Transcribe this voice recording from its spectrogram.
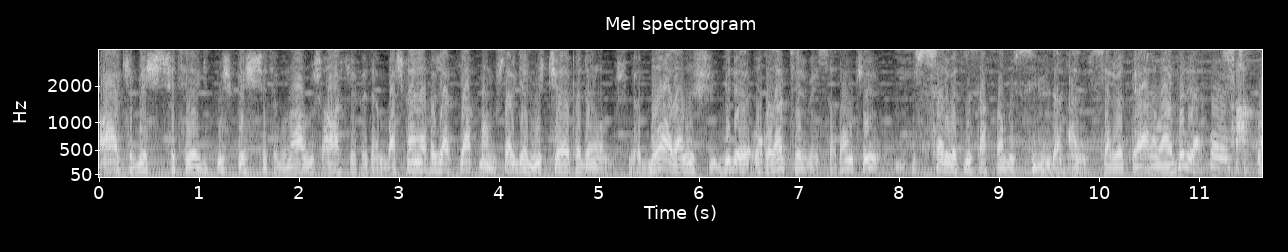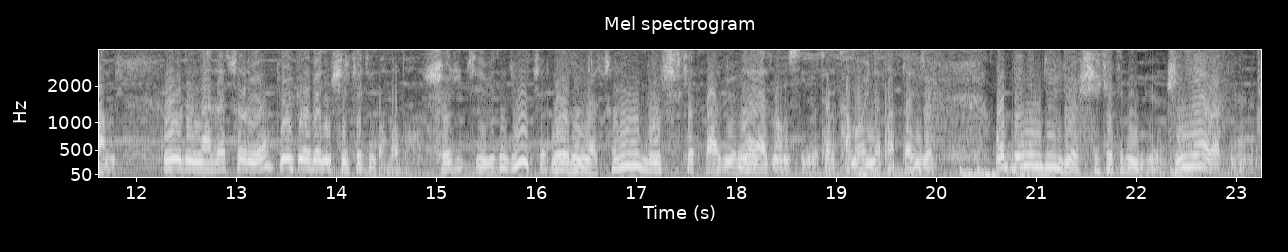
AK 5 çeteye gitmiş 5 çete bunu almış AKP'den. Başkan yapacak yapmamışlar gelmiş CHP'den olmuş. Ve bu adamın bir de o kadar terbiyesiz adam ki servetini saklamış sivilden. Hani servet beyanı vardır ya saklamış. Uğur Dündar da soruyor. Diyor ki o benim şirketim. Baba baba. Sözcü TV'de diyor ki Uğur Dündar soruyor bu şirket var diyor. Niye yazmamışsın diyor. Tabii kamuoyunda patlayınca. O benim değil diyor. Şirketimin diyor. Cümleye bak yani.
